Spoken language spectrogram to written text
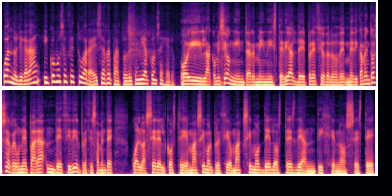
cuándo llegarán y cómo se efectuará ese reparto, defendía el consejero. Hoy la Comisión Interministerial de Precios de los Medicamentos se reúne para decidir precisamente cuál va a ser el coste máximo, el precio máximo de los test de antígenos. Este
